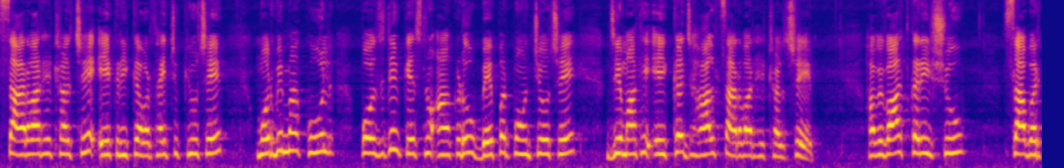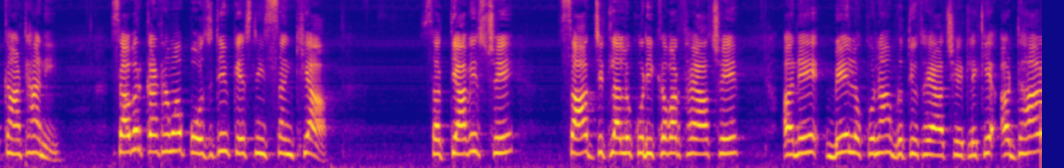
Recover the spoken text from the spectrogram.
સારવાર હેઠળ છે, એક રિકવર થઈ ચૂક્યું છે. મોરબીમાં કુલ પોઝિટિવ કેસનો આંકડો બે પર પહોંચ્યો છે, જેમાંથી એક જ હાલ સારવાર હેઠળ છે. હવે વાત કરીશું સાબરકાંઠાની. સાબરકાંઠામાં પોઝિટિવ કેસની સંખ્યા સત્યાવીસ છે. સાત જેટલા લોકો રિકવર થયા છે. અને બે લોકોના મૃત્યુ થયા છે એટલે કે અઢાર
